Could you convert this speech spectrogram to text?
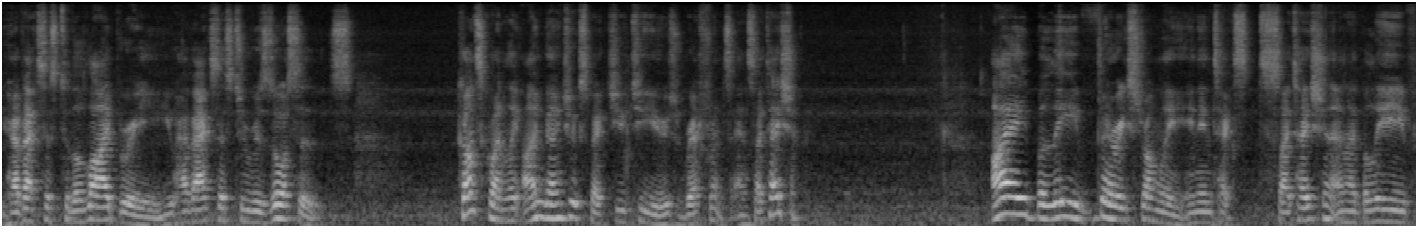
you have access to the library, you have access to resources. Consequently, I'm going to expect you to use reference and citation. I believe very strongly in in-text citation and I believe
